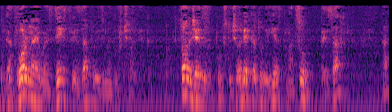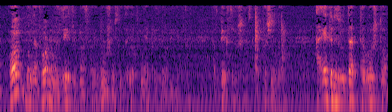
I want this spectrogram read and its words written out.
благотворное воздействие заповеди на душу человека. Что означает этот путь? Что человек, который ест мацу Песах, да, он благотворно воздействует на свою душу, создает в ней определенный некоторый аспект совершенства. Очень здорово. А это результат того, что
